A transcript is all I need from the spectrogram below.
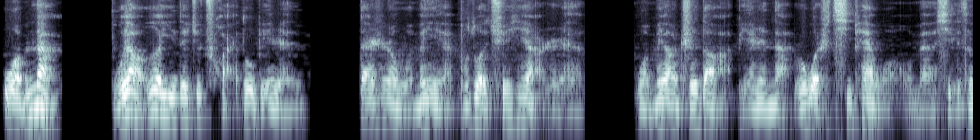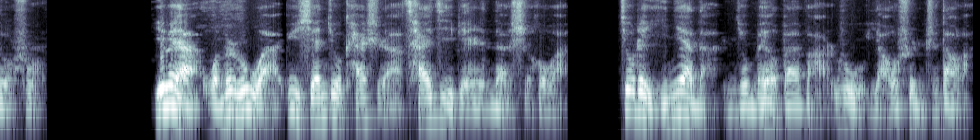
我们呢不要恶意的去揣度别人，但是呢，我们也不做缺心眼的人。我们要知道啊，别人呢如果是欺骗我，我们心里头有数。因为啊，我们如果啊预先就开始啊猜忌别人的时候啊，就这一念呢，你就没有办法入尧舜之道了，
